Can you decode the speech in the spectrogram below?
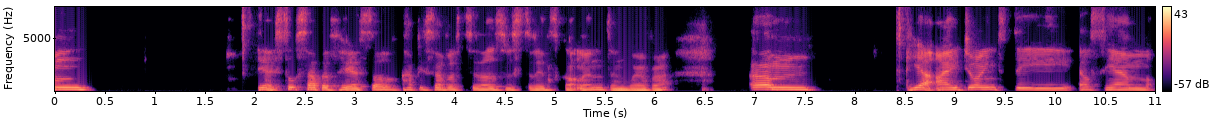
um, yeah, it's still Sabbath here, so happy Sabbath to those who are still in Scotland and wherever. Um, yeah, I joined the LCM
